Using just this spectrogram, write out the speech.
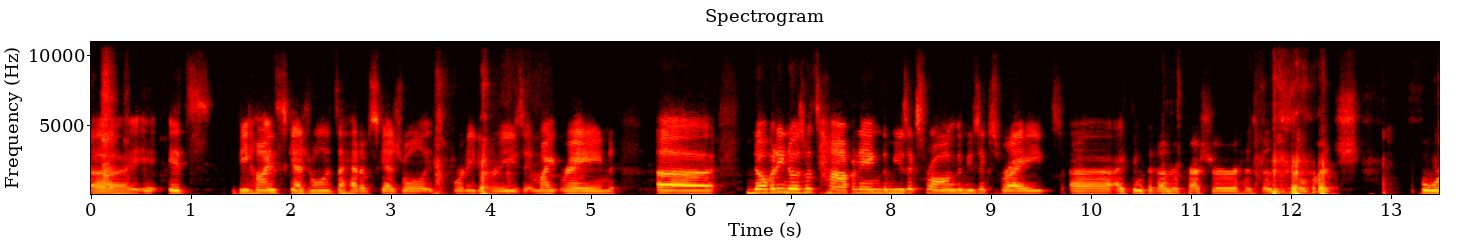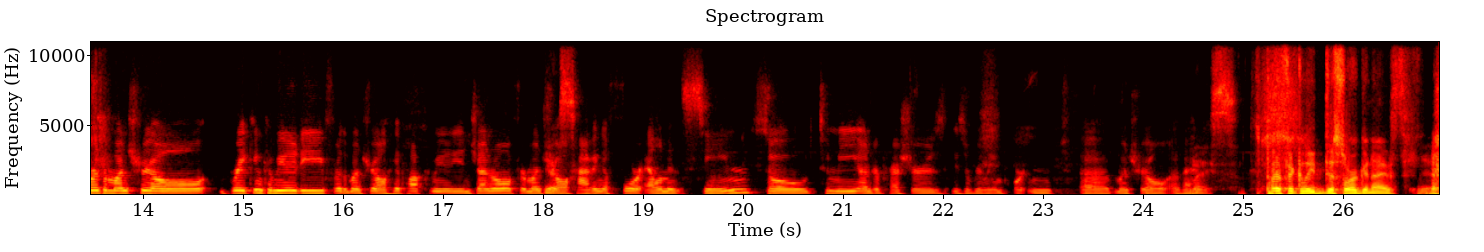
Uh, it, it's behind schedule. It's ahead of schedule. It's 40 degrees. It might rain. Uh, nobody knows what's happening. The music's wrong. The music's right. Uh, I think that Under Pressure has done so much for the Montreal breaking community, for the Montreal hip hop community in general, for Montreal Yes. having a four element scene. So to me, Under Pressure is, is a really important uh, Montreal event. Nice. It's perfectly disorganized. Yeah.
